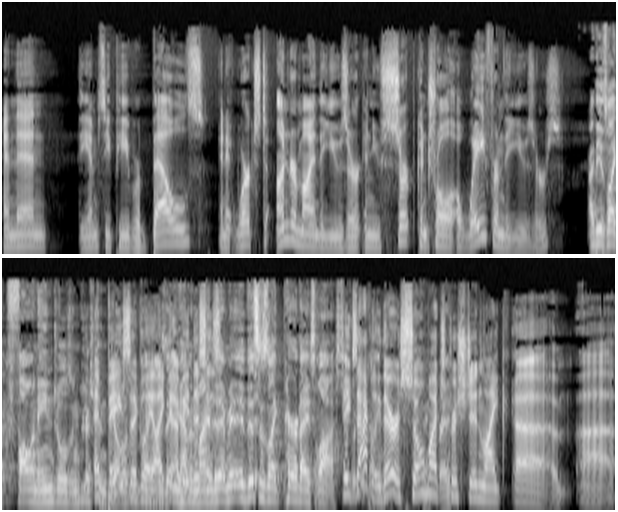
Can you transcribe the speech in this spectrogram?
and then the MCP rebels and it works to undermine the user and usurp control away from the users. Are these like fallen angels and Christian and basically like I mean, this is, I mean this is like paradise lost. Exactly. There is so think, much right? Christian like uh, uh,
